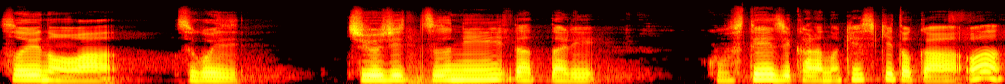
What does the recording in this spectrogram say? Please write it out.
そういうのはすごい忠実にだったり、こうステージからの景色とかは、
